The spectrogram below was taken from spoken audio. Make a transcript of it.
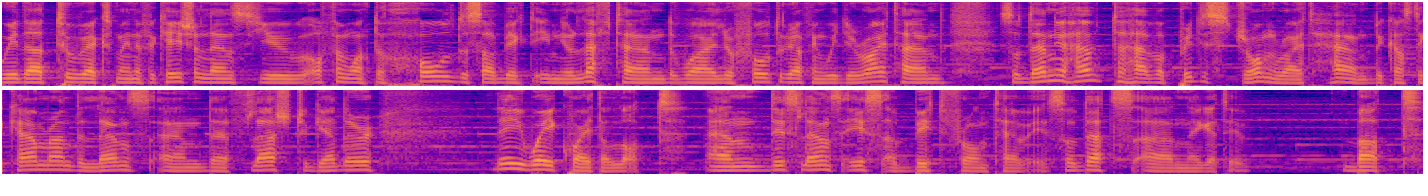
with a 2x magnification lens you often want to hold the subject in your left hand while you're photographing with your right hand so then you have to have a pretty strong right hand because the camera and the lens and the flash together they weigh quite a lot and this lens is a bit front heavy so that's a negative. But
